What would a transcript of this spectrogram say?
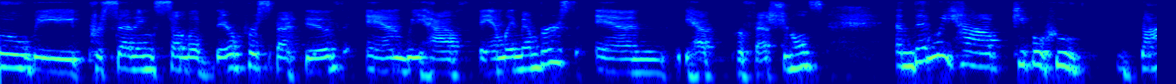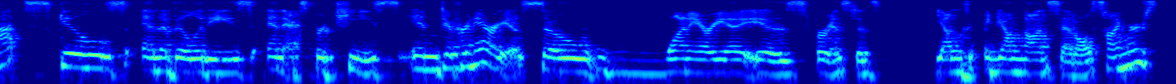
who will be presenting some of their perspective, and we have family members and we have professionals, and then we have people who've got skills and abilities and expertise in different areas. So one area is, for instance, young, young onset Alzheimer's.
